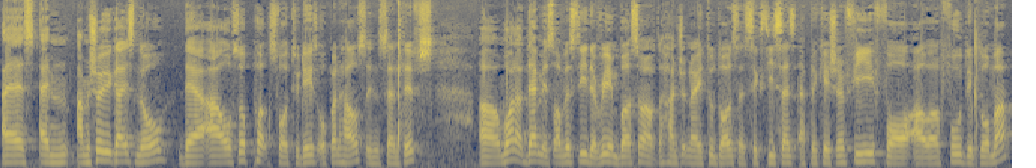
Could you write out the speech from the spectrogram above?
As I'm, I'm sure you guys know, there are also perks for today's open house incentives. Uh, one of them is obviously the reimbursement of the $192.60 application fee for our full diploma,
